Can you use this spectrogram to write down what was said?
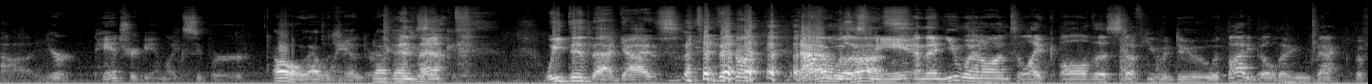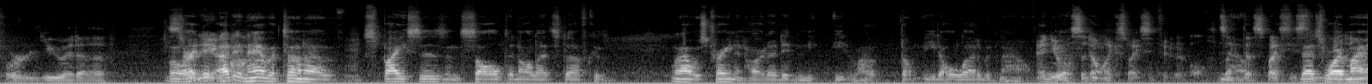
uh your pantry being like super oh, that was Bland it. or- That- And that we did that, guys. that, that, was, us. me and then you went on to like all the stuff you would do with bodybuilding back before you had uh Well, I, started did, eating I didn't raw. have a ton of spices and salt and all that stuff because when I was training hard, I didn't eat. Well, don't eat a whole lot of it now. and you also don't like spicy food at all it's like No. the spiciest That's why my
